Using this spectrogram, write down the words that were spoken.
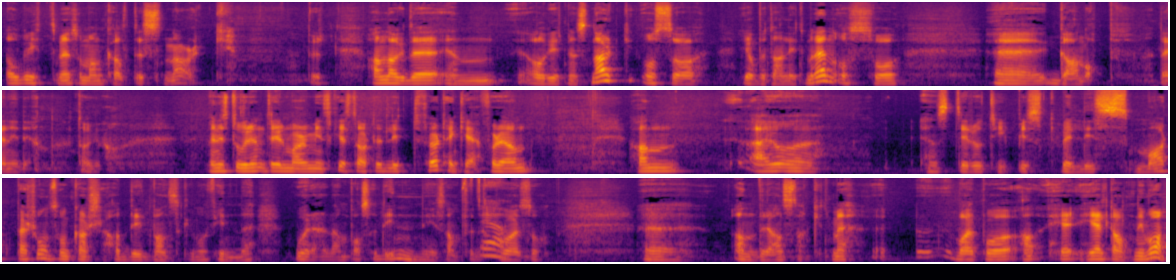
algoritme som han kalte Snark. Han lagde en algoritme Snark, og så jobbet han litt med den, og så eh, ga han opp den ideen. Men historien til Marvin Minsky startet litt før, tenker jeg. fordi han, han er jo en stereotypisk veldig smart person som kanskje hadde litt vanskelig med å finne hvor er det han passet inn i samfunnet. Ja. Altså, eh, andre han snakket med, var på he helt annet nivå.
